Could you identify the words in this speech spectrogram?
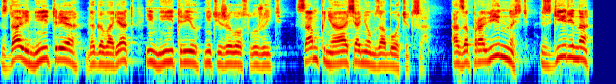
сдали Митрия, да говорят, и Митрию не тяжело служить. Сам князь о нем заботится. А за провинность с Гирина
